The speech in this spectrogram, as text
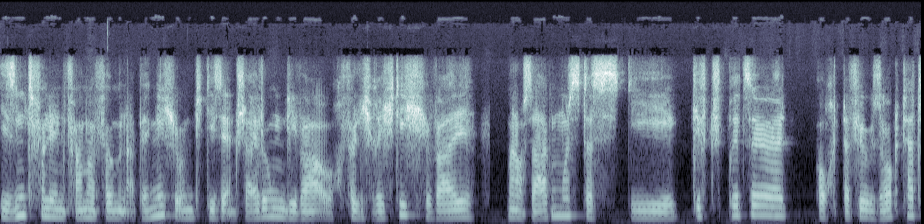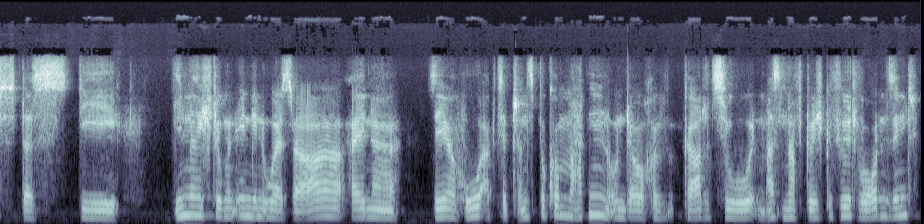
Die sind von den Pharmafirmen abhängig und diese Entscheidung, die war auch völlig richtig, weil man auch sagen muss, dass die Giftspritze auch dafür gesorgt hat, dass die Hinrichtungen in den USA eine sehr hohe Akzeptanz bekommen hatten und auch geradezu massenhaft durchgeführt worden sind.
